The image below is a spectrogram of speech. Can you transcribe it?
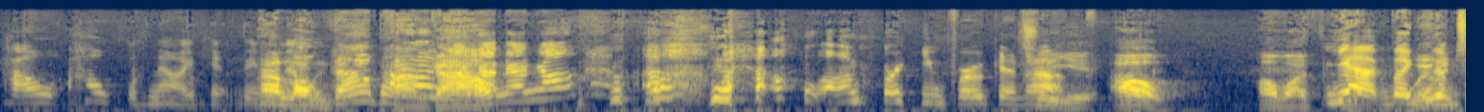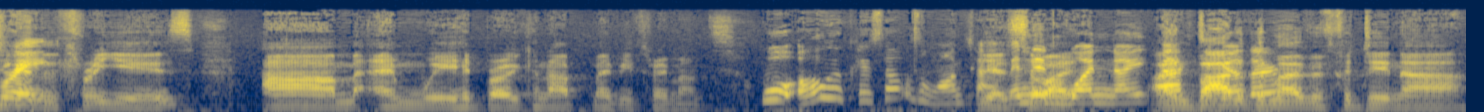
How how? Well, now I can't. even How long down, long- gal? How long were you broken Three up? years. Oh, oh, I Yeah, no, like we the were together three years, um, and we had broken up maybe three months. Well, oh, okay, so that was a long time. Yeah, and so then I, one night I invited together. them over for dinner.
